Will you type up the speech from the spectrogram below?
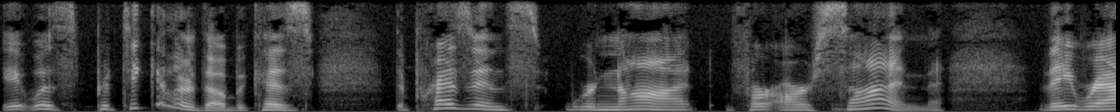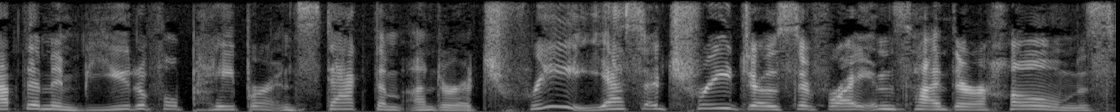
It was particular, though, because the presents were not for our son. They wrapped them in beautiful paper and stacked them under a tree. Yes, a tree, Joseph, right inside their homes.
